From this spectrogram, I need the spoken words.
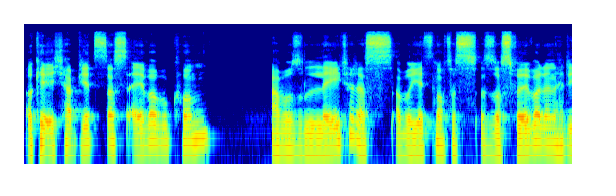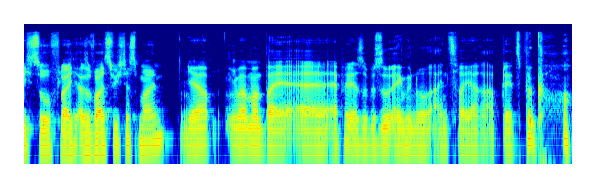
okay, ich habe jetzt das 11er bekommen, aber so later, das, aber jetzt noch das, also das 12er, dann hätte ich so vielleicht, also weißt du, wie ich das meine? Ja, weil man bei äh, Apple ja sowieso irgendwie nur ein, zwei Jahre Updates bekommt.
